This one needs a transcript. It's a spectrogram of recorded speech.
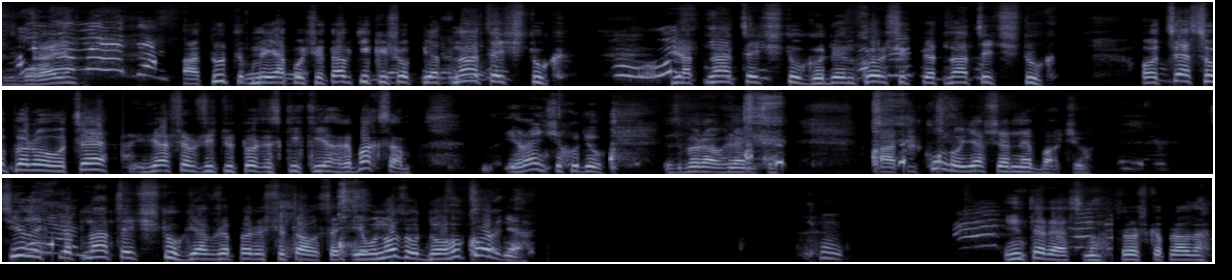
збираємо. А тут ми, я почитав тільки що 15 штук. 15 штук, один коршик 15 штук. Оце суперово. Це я ще в житті теж скільки я грибах сам. І раніше ходив, збирав гляньте. А такого я ще не бачив. Цілих 15 штук я вже пересчитався. І воно з одного корня. Інтересно. Трошки, правда,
